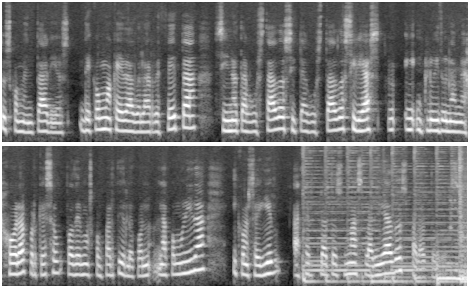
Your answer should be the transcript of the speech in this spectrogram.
tus comentarios de cómo ha quedado la receta, si no te ha gustado, si te ha gustado, si le has incluido una mejora, porque eso podemos compartirlo con la comunidad y conseguir hacer platos más variados para todos.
